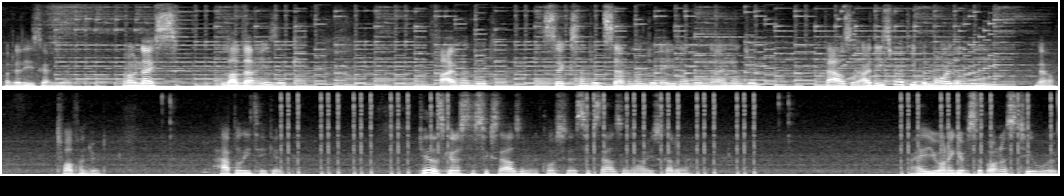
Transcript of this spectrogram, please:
What are these guys with? Oh, nice. Love that music. 500, 600, 700, 800, 900, 1000. Are these worth even more than the... No. 1200. Happily take it. Okay, let's get us to 6,000. We're close to 6,000 now. You just gotta... Hey, you want to give us a bonus too? We're...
